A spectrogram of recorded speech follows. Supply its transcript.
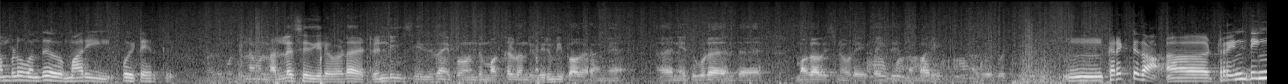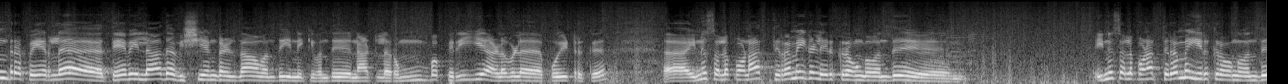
நம்மளும் வந்து மாறி போயிட்டே இருக்குது அது மட்டும் இல்லாமல் நல்ல செய்திகளை விட ட்ரெண்டிங் செய்தி தான் இப்போ வந்து மக்கள் வந்து விரும்பி பார்க்குறாங்க. நேற்று கூட இந்த மகாவிஷ்ணுவோடைய கைது இந்த மாதிரி அதை பற்றி. கரெக்டு தான். ட்ரெண்டிங்கிற பேரில் தேவையில்லாத விஷயங்கள் தான் வந்து இன்றைக்கி வந்து நாட்டில் ரொம்ப பெரிய அளவில் போயிட்டுருக்கு. இன்னும் சொல்லப்போனால் திறமைகள் இருக்கிறவங்க வந்து இன்னும் சொல்லப்போனால் திறமை இருக்கிறவங்க வந்து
